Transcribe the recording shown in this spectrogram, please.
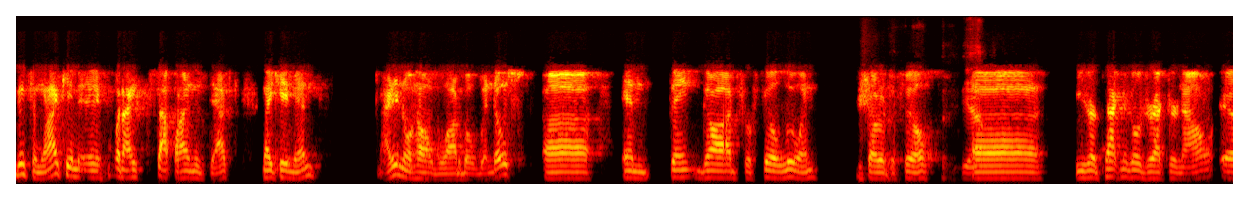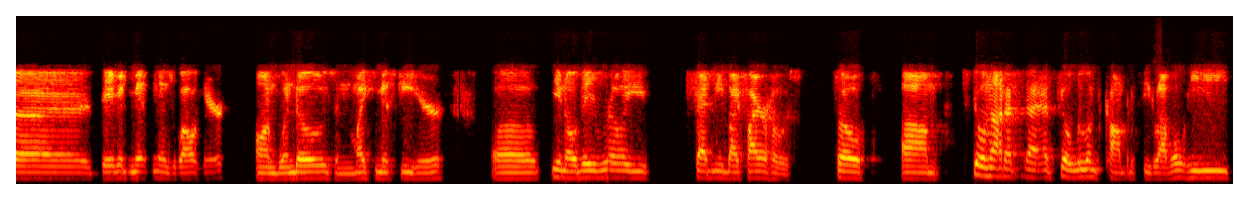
Listen when i came in when i stopped behind this desk and i came in i didn't know a hell of a lot about windows uh, and thank god for phil lewin. Shout out to phil. Yeah. uh, he's our technical director now uh, david mitten as well here on windows and mike misty here. Uh, you know they really fed me by fire hose. So um, still not at, at Phil Lewin's competency level. He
